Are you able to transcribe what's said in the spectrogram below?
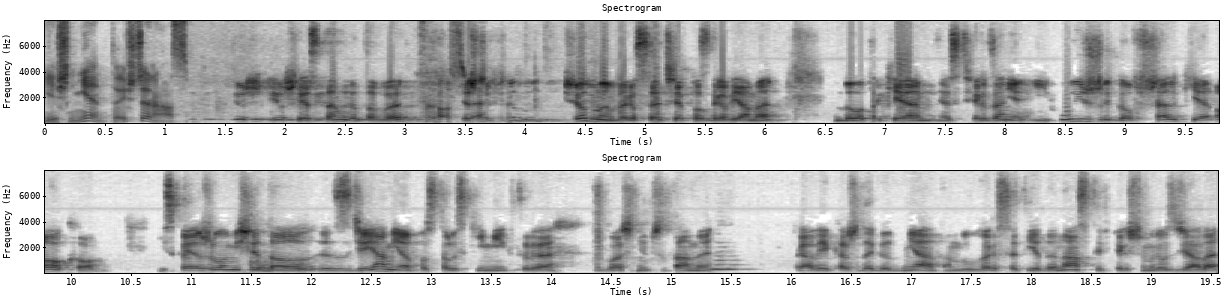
Jeśli nie, to jeszcze raz. Już, już jestem gotowy. Proszę. Jeszcze w siódmym- w siódmym wersecie, pozdrawiamy, było takie stwierdzenie i ujrzy go wszelkie oko. I skojarzyło mi się to z dziejami apostolskimi, które właśnie czytamy prawie każdego dnia. Tam był werset 11 w pierwszym rozdziale.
